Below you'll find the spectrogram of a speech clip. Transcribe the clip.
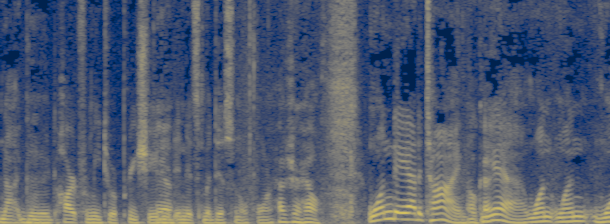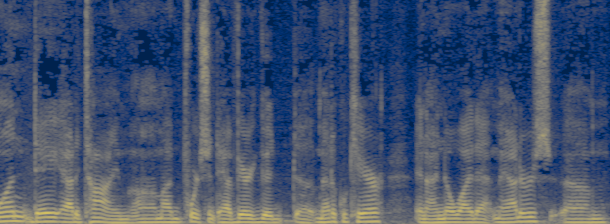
not hmm. good. Hard for me to appreciate yeah. it in its medicinal form. How's your health? One day at a time. Okay. Yeah, one, one, one day at a time. Um, I'm fortunate to have very good uh, medical care, and I know why that matters. Um,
